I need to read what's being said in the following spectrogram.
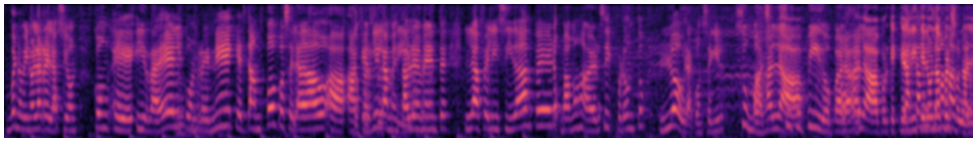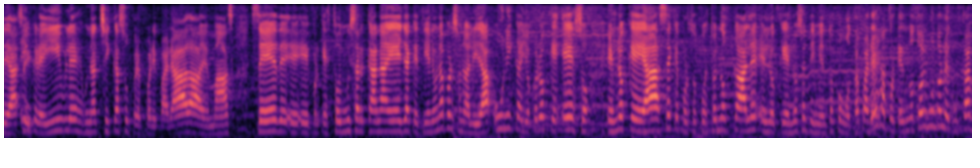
Bueno, vino la relación con eh, Israel, con René, que tampoco se le ha dado a, a Kerly lamentablemente la felicidad, pero vamos a ver si pronto logra conseguir su match, Ojalá. su cupido para... Ojalá, porque está tiene una personalidad sí. increíble, es una chica súper preparada, además sé, de, eh, eh, porque estoy muy cercana a ella, que tiene una personalidad única. Yo creo que eso es lo que hace que, por supuesto, no cale en lo que es los sentimientos con otra pareja, porque no todo el mundo le gusta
